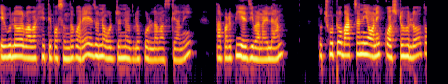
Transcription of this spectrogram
এগুলো ওর বাবা খেতে পছন্দ করে এই জন্য ওর জন্য এগুলো করলাম আজকে আমি। তারপরে পেঁয়াজি বানাইলাম। তো ছোট বাচ্চা নিয়ে অনেক কষ্ট হলো। তো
